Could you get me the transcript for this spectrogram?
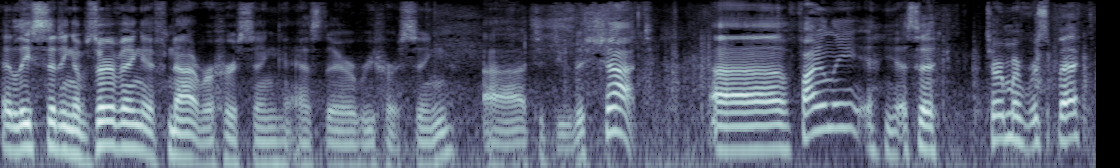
At least sitting observing, if not rehearsing as they're rehearsing uh, to do the shot. Uh, finally, as a term of respect,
